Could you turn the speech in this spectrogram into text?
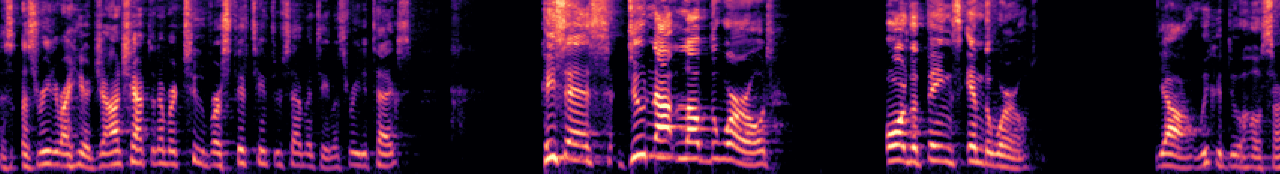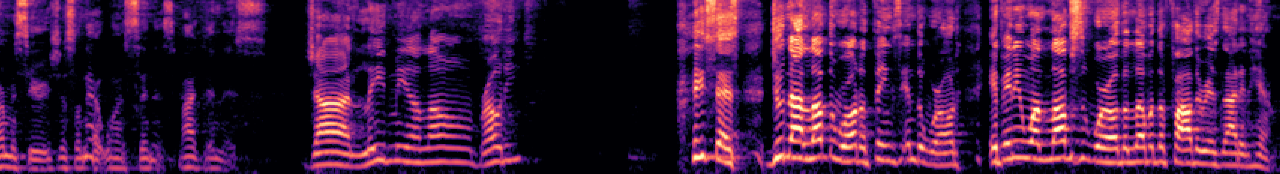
Let's, let's read it right here. John chapter number 2, verse 15 through 17. Let's read the text. He says, Do not love the world or the things in the world. Y'all, we could do a whole sermon series just on that one sentence. My goodness. John, leave me alone, Brody. He says, Do not love the world or things in the world. If anyone loves the world, the love of the Father is not in him.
